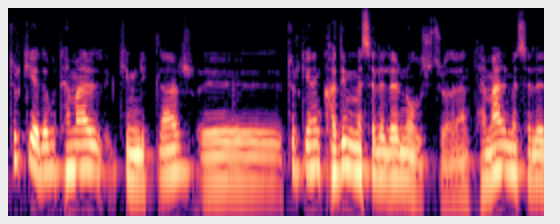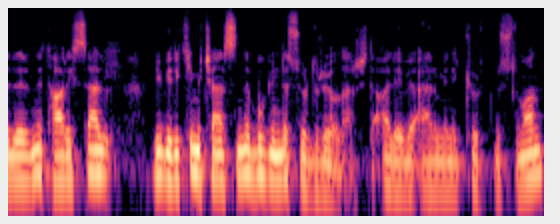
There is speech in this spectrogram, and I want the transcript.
Türkiye'de bu temel kimlikler e, Türkiye'nin kadim meselelerini oluşturuyorlar. Yani temel meselelerini tarihsel bir birikim içerisinde bugün de sürdürüyorlar. İşte Alevi, Ermeni, Kürt, Müslüman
